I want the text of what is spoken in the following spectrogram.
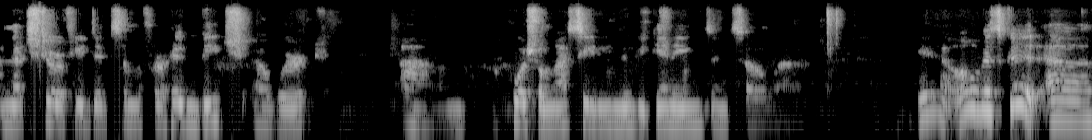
I'm not sure if you did some of her Hidden Beach uh, work. Um, of course, from my CD, New Beginnings, and so uh, yeah, of it's good. Uh,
